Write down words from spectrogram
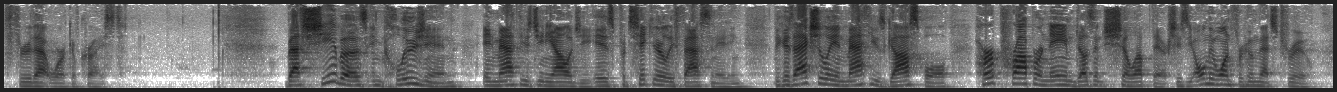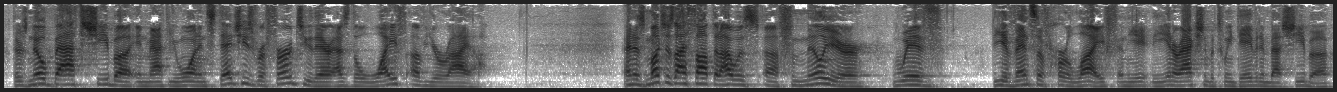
through that work of Christ. Bathsheba's inclusion in Matthew's genealogy is particularly fascinating because actually in Matthew's gospel, her proper name doesn't show up there. She's the only one for whom that's true. There's no Bathsheba in Matthew 1. Instead, she's referred to there as the wife of Uriah. And as much as I thought that I was uh, familiar with the events of her life and the, the interaction between David and Bathsheba,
